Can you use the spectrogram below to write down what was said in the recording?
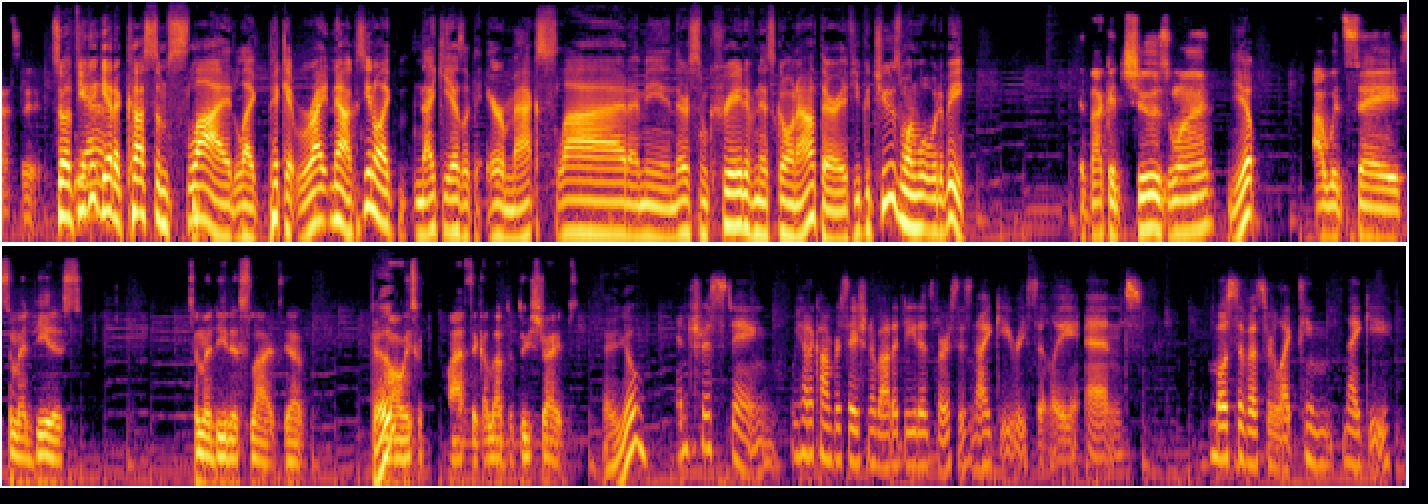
That's it. So if you Yeah. could get a custom slide, like pick it right now, because you know, like Nike has like the Air Max slide. I mean, there's some creativeness going out there. If you could choose one, what would it be? If I could choose one, Yep. I would say some Adidas. Some Adidas slides. Yep. I'm always classic. I love the three stripes. There you go. Interesting. We had a conversation about Adidas versus Nike recently, and most of us are like Team Nike, of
